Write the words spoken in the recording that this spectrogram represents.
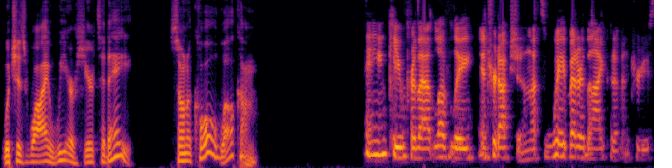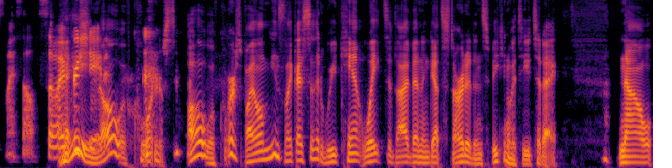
which is why we are here today. So, Nicole, welcome. Thank you for that lovely introduction. That's way better than I could have introduced myself. So I hey, appreciate no, it. Oh, of course. oh, of course. By all means, like I said, we can't wait to dive in and get started in speaking with you today. Now,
